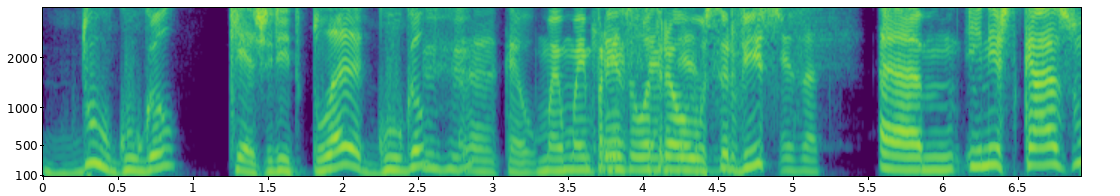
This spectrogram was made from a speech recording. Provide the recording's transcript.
do Google, que é gerido pela Google, uhum. uh, que é uma, uma empresa, é outra é o serviço. Exato. Um, e neste caso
